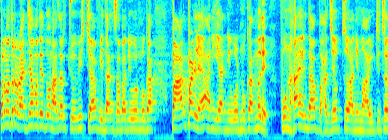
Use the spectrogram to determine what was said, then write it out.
पण मात्र राज्यामध्ये दोन हजार चोवीसच्या विधानसभा निवडणुका पार पडल्या आणि या निवडणुकांमध्ये पुन्हा एकदा भाजपचं आणि महायुतीचं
